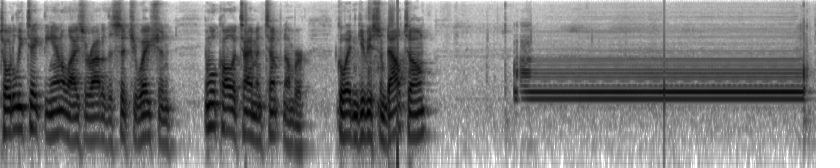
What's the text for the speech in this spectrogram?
totally take the analyzer out of the situation, and we'll call a time and temp number. Go ahead and give you some dial tone. and we'll make that call. The time and temperature is coming up after this. To hear the time and temperature, just stay on the line. Today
